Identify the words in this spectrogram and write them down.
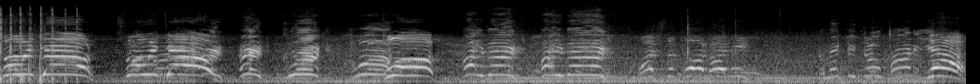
Slow it down! Slow it down! Hey, clock! Clock! Clock! Ivy! Ivy! Watch the clock, Ivy! Don't make me throw a party! Yeah!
